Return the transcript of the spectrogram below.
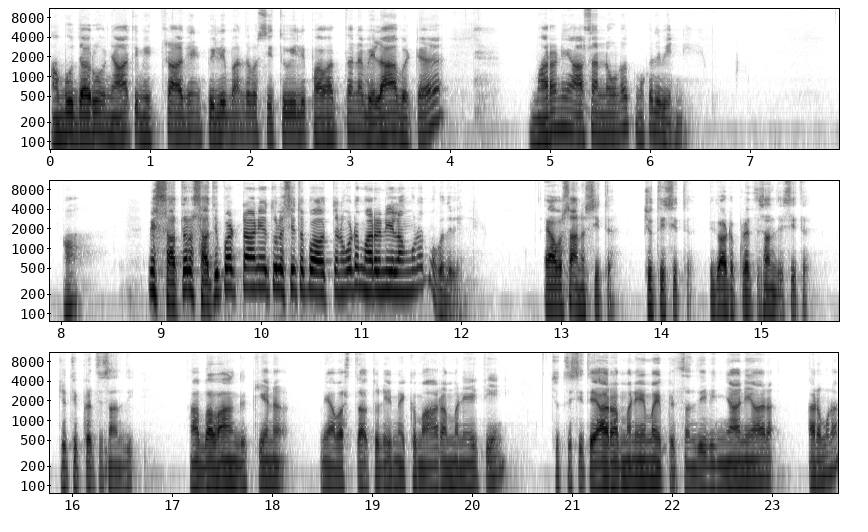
අඹදරු ඥාති මිත්‍රාදීන් පිළිබඳව සිතුවිලි පවත්වන වෙලාවට මරණය ආසන්න වුණොත් මොකද වෙන්නේ? ආ මේ සතර සතිපට්ඨානය තුල සිත පවත්වනකොට මරණය ලඟ වුණොත් මොකද වෙන්නේ? ඒ අවසාන සිත, චුති සිත, ඊගාට ප්‍රතිසන්දි සිත, චුති ප්‍රතිසන්දි. ආ භවාංග කියන මේ අවස්ථා තුනේම එකම ආරම්භණයයි තියෙන්නේ. චුති සිතේ ආරම්භණයමයි ප්‍රතිසන්දි විඥානයේ ආරමුණ.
